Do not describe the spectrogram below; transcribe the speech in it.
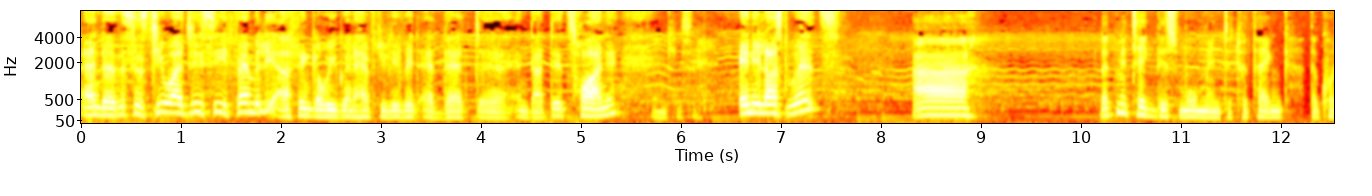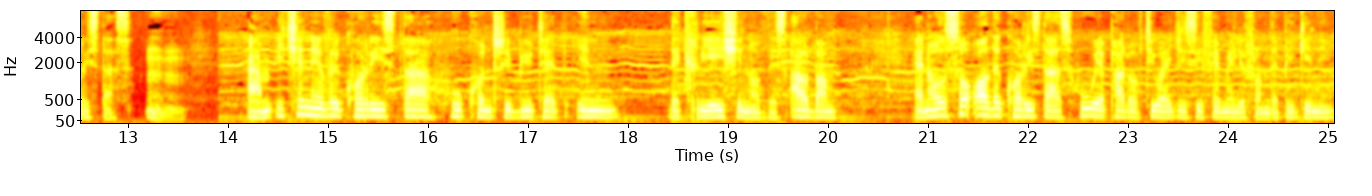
And uh, this is TYGC family. I think we're going to have to leave it at that. Uh, and that it's Tshwane. Thank you, sir. Any last words? Uh, let me take this moment to thank the choristers. Mhm. Um, each and every chorister who contributed in the creation of this album, and also all the choristers who were part of TYGC family from the beginning,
